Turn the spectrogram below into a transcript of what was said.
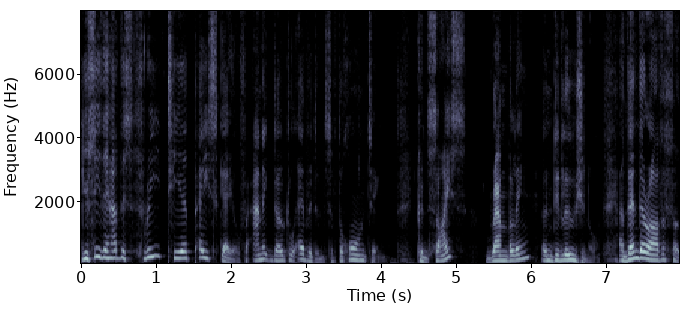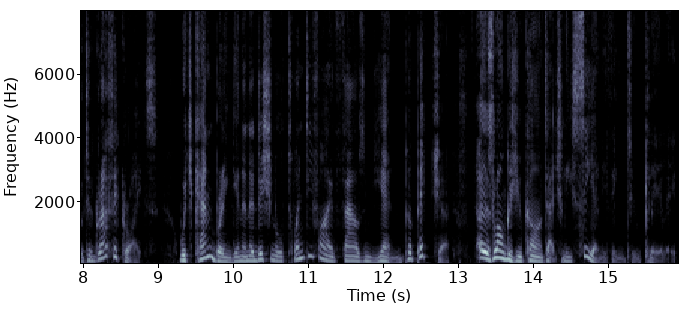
You see, they have this three tier pay scale for anecdotal evidence of the haunting concise, rambling, and delusional. And then there are the photographic rights, which can bring in an additional 25,000 yen per picture, as long as you can't actually see anything too clearly.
